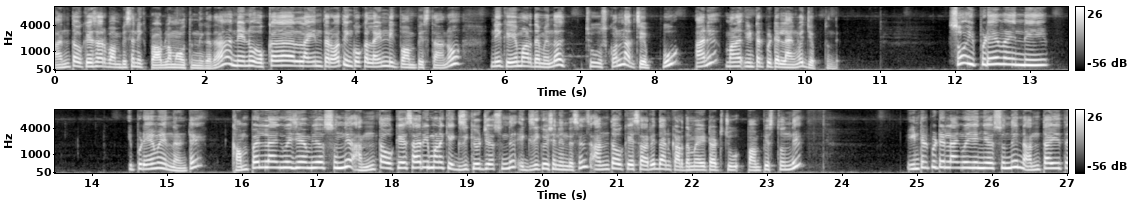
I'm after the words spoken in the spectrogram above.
అంతా ఒకేసారి పంపిస్తే నీకు ప్రాబ్లం అవుతుంది కదా. నేను ఒక లైన్ తర్వాత ఇంకొక లైన్ నీకు పంపిస్తాను. నీకు ఏం అర్థమైందో చూసుకొని నాకు చెప్పు అని మన ఇంటర్ప్రిటెడ్ లాంగ్వేజ్ చెప్తుంది. సో ఇప్పుడు ఏమైంది ఇప్పుడు ఏమైందంటే కంపైల్ లాంగ్వేజ్ ఏం చేస్తుంది? అంతా ఒకేసారి మనకి ఎగ్జిక్యూట్ చేస్తుంది. ఎగ్జిక్యూషన్ ఇన్ ద సెన్స్ అంతా ఒకేసారి దానికి అర్థమయ్యేటట్టు చూ పంపిస్తుంది. ఇంటర్ప్రిటెడ్ లాంగ్వేజ్ ఏం చేస్తుంది? అంత అయితే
